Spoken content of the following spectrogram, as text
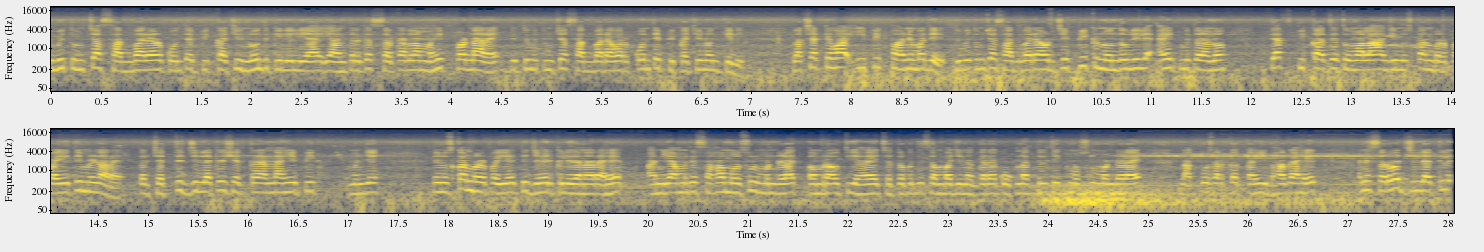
तुम्ही तुमच्या सातबाऱ्यावर कोणत्या पिकाची नोंद केलेली आहे या अंतर्गत सरकारला माहीत पडणार आहे की तुम्ही तुमच्या सातबाऱ्यावर कोणत्या पिकाची नोंद केली. लक्षात ठेवा ई पीक पाहणीमध्ये तुम्ही तुमच्या सातबाऱ्यावर जे पीक नोंदवलेले आहेत मित्रांनो त्याच पिकाचे तुम्हाला जी नुकसान भरपाई आहे ती मिळणार आहे. तर छत्तीस जिल्ह्यातील शेतकऱ्यांना हे पीक म्हणजे ते नुकसान भरपाई आहे ती जाहीर केली जाणार आहे. आणि यामध्ये सहा महसूल मंडळ आहेत. अमरावती आहे छत्रपती संभाजीनगर आहे कोकणातील ते एक महसूल मंडळ आहे. नागपूरसारखं काही भाग आहेत. आणि सर्वच जिल्ह्यातील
